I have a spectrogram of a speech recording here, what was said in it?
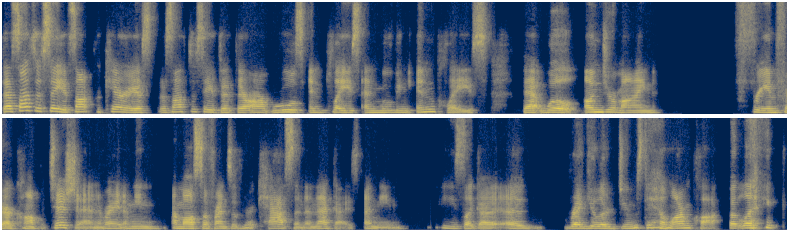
That's not to say it's not precarious. That's not to say that there aren't rules in place and moving in place that will undermine free and fair competition, right? I mean, I'm also friends with Rick Hasen, and that guy's, I mean, he's like a, a regular doomsday alarm clock. But like,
